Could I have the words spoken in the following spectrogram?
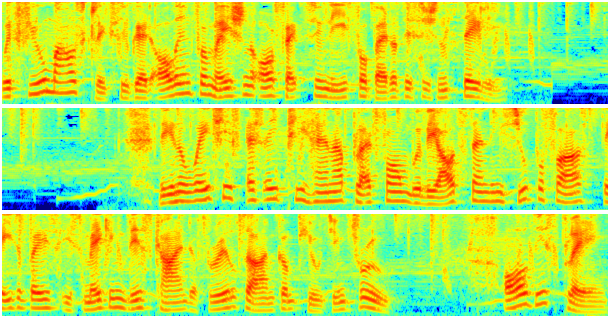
With few mouse clicks, you get all the information or facts you need for better decisions daily. The innovative SAP HANA platform with the outstanding superfast database is making this kind of real-time computing true. All displaying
